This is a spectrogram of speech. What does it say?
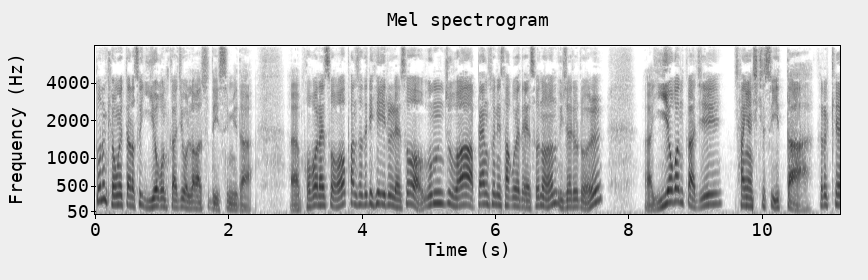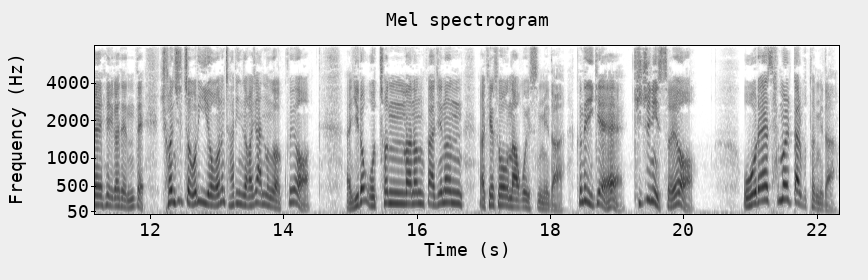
또는 경우에 따라서 2억 원까지 올라갈 수도 있습니다. 아, 법원에서 판사들이 회의를 해서 음주와 뺑소니 사고에 대해서는 위자료를 아, 2억 원까지 상향시킬 수 있다. 그렇게 회의가 됐는데 현실적으로 2억 원은 잘 인정하지 않는 것 같고요. 아, 1억 5천만 원까지는 계속 나오고 있습니다. 근데 이게 기준이 있어요. 올해 3월 달부터입니다.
